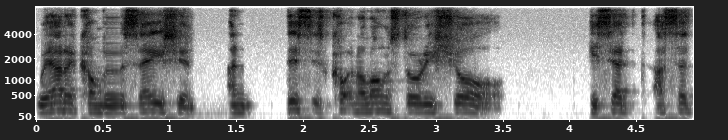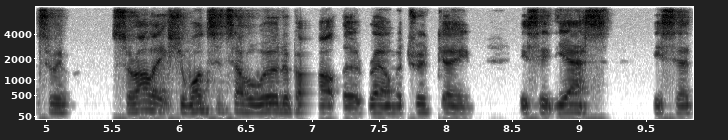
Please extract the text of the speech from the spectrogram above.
we had a conversation, and this is cutting a long story short. He said, I said to him, Sir Alex, you wanted to have a word about the Real Madrid game. He said, Yes. He said,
